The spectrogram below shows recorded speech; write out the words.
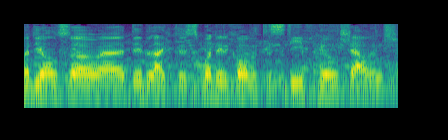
But you also uh, did like this. What did you call it? The steep hill challenge.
